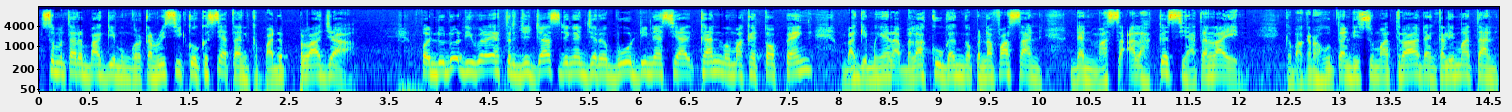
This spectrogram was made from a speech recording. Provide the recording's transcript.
sementara bagi mengurangkan risiko kesihatan kepada pelajar. Penduduk di wilayah terjejas dengan jerebu dinasihatkan memakai topeng bagi mengelak berlaku gangguan pernafasan dan masalah kesihatan lain. Kebakaran hutan di Sumatera dan Kalimantan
